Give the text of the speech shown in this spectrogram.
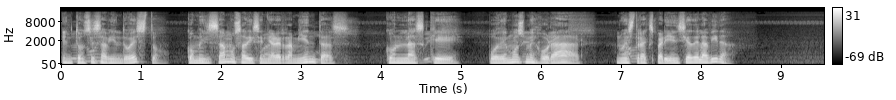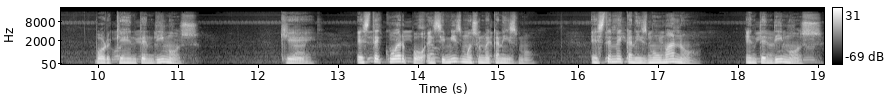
Entonces, sabiendo esto, comenzamos a diseñar herramientas con las que podemos mejorar nuestra experiencia de la vida, porque entendimos que Este cuerpo en sí mismo es un mecanismo. Este mecanismo humano, entendimos,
